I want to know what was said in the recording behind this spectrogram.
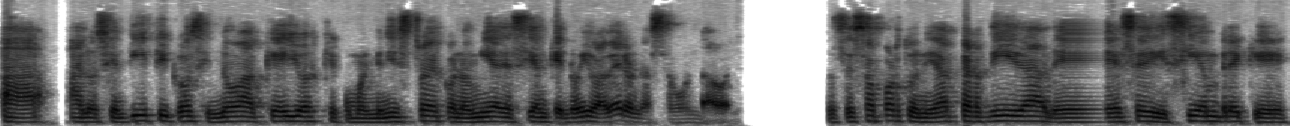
a, a los científicos y no a aquellos que, como el ministro de Economía, decían que no iba a haber una segunda ola. Entonces, esa oportunidad perdida de ese diciembre que,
